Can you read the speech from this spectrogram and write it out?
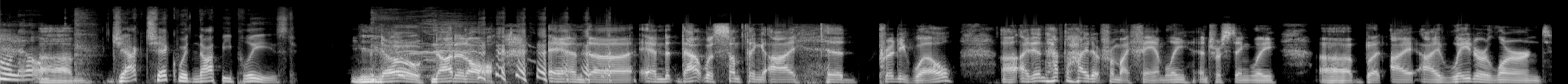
Oh no. Um, Jack Chick would not be pleased. No, not at all. and uh, and that was something I hid pretty well. Uh, I didn't have to hide it from my family, interestingly, uh, but I, I later learned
